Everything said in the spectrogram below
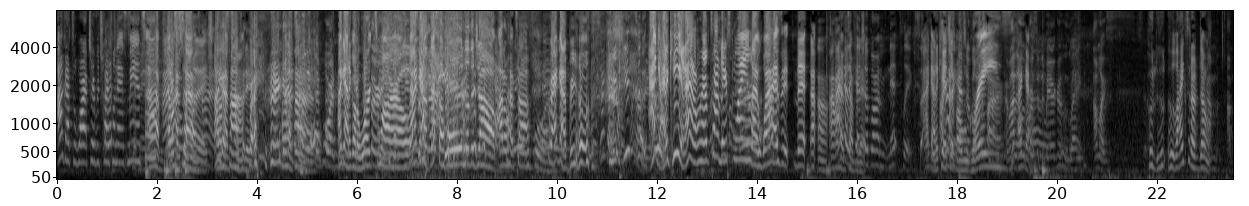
I got to watch every trifling ass man too. I have- I don't have That's too time. much. I don't have time for that. Right. I don't have time. important. I gotta go to work tomorrow. I got That's a whole nother job. I don't have time for. Right, I got bills. I got a kid. I don't have time to explain like why is it that uh uh I don't I have gotta catch up on Netflix. I gotta catch up on catch grades. Am I the only person in America who like? I'm like, Who, who who likes it or don't? I'm, I'm,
